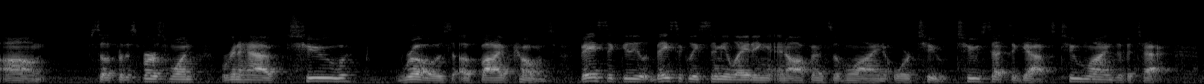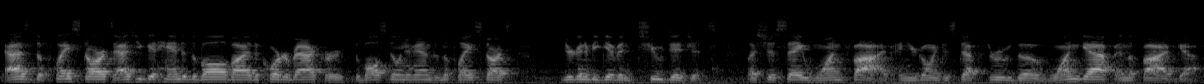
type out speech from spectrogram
Um, so for this first one, we're going to have two rows of five cones, basically, basically simulating an offensive line or two, two sets of gaps, two lines of attack. As the play starts, as you get handed the ball by the quarterback or if the ball's still in your hands and the play starts, you're going to be given two digits let's just say 1, 5, and you're going to step through the 1 gap and the 5 gap.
